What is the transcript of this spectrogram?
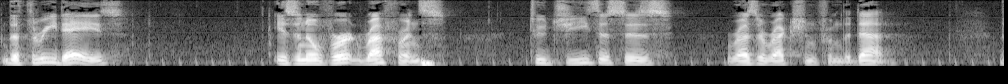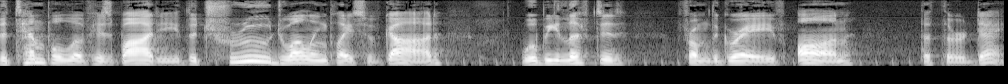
The three days is an overt reference to Jesus' resurrection from the dead. The temple of his body, the true dwelling place of God, will be lifted from the grave on the third day.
